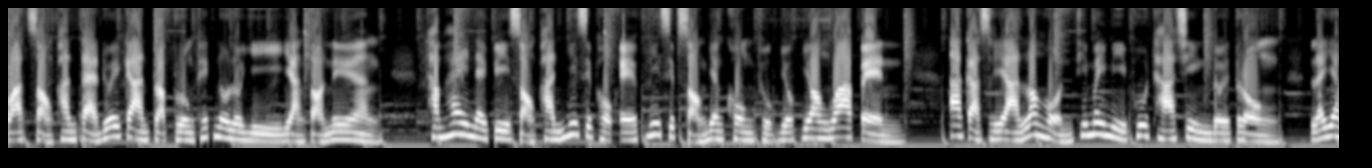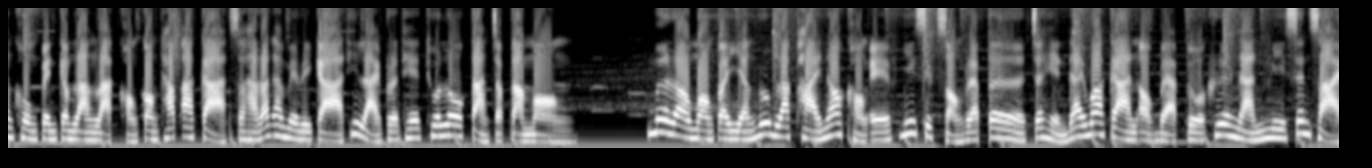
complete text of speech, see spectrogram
วรรษ 2000 แต่ด้วยการปรับปรุงเทคโนโลยีอย่างต่อเนื่องทำให้ในปี 2026 F-22 ยังคงถูกยกย่องว่าเป็น อากาศยานล่องหนที่ไม่มีผู้ท้าชิงโดยตรง และยังคงเป็นกำลังหลักของกองทัพอากาศสหรัฐอเมริกาที่หลายประเทศทั่วโลกต่างจับตามอง เมื่อเรามองไปยังรูปลักษณ์ภายนอกของ F-22 Raptor จะเห็นได้ว่าการออกแบบตัวเครื่องนั้นมีเส้นสาย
